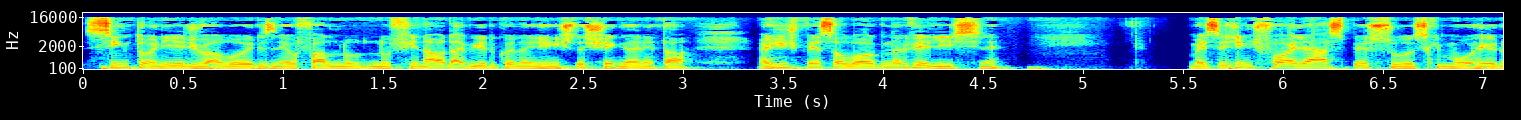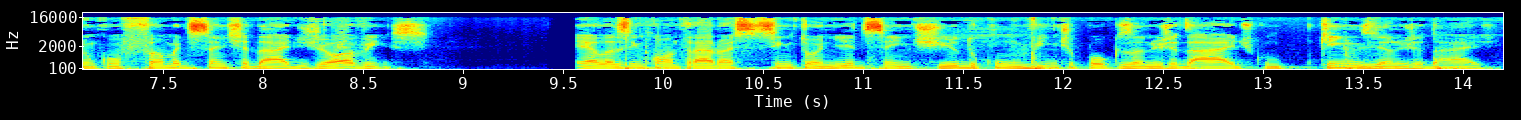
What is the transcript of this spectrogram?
sintonia de valores, né? Eu falo no, no final da vida, quando a gente tá chegando e tal, a gente pensa logo na velhice, né? Mas se a gente for olhar as pessoas que morreram com fama de santidade jovens, elas encontraram essa sintonia de sentido com 20 e poucos anos de idade, com 15 anos de idade.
